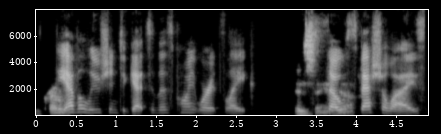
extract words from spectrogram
Incredible. The evolution to get to this point where it's like Insane. so yeah. specialized.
